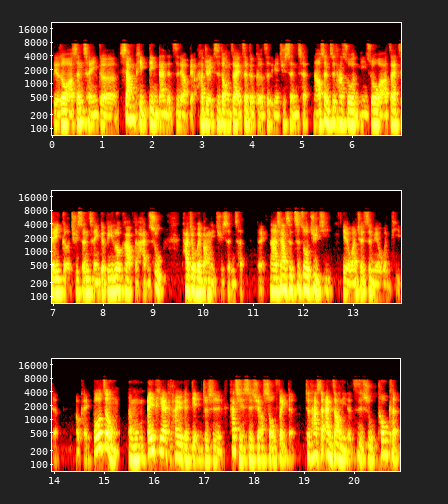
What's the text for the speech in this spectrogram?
比如说我要生成一个商品订单的资料表，它就会自动在这个格子里面去生成，然后甚至他说，你说我要在这一格去生成一个 VLOOKUP 的函数，它就会帮你去生成。对，那像是制作剧集也完全是没有问题的。OK，不过这种嗯 API 它有一个点，就是它其实是需要收费的，就它是按照你的字数 token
